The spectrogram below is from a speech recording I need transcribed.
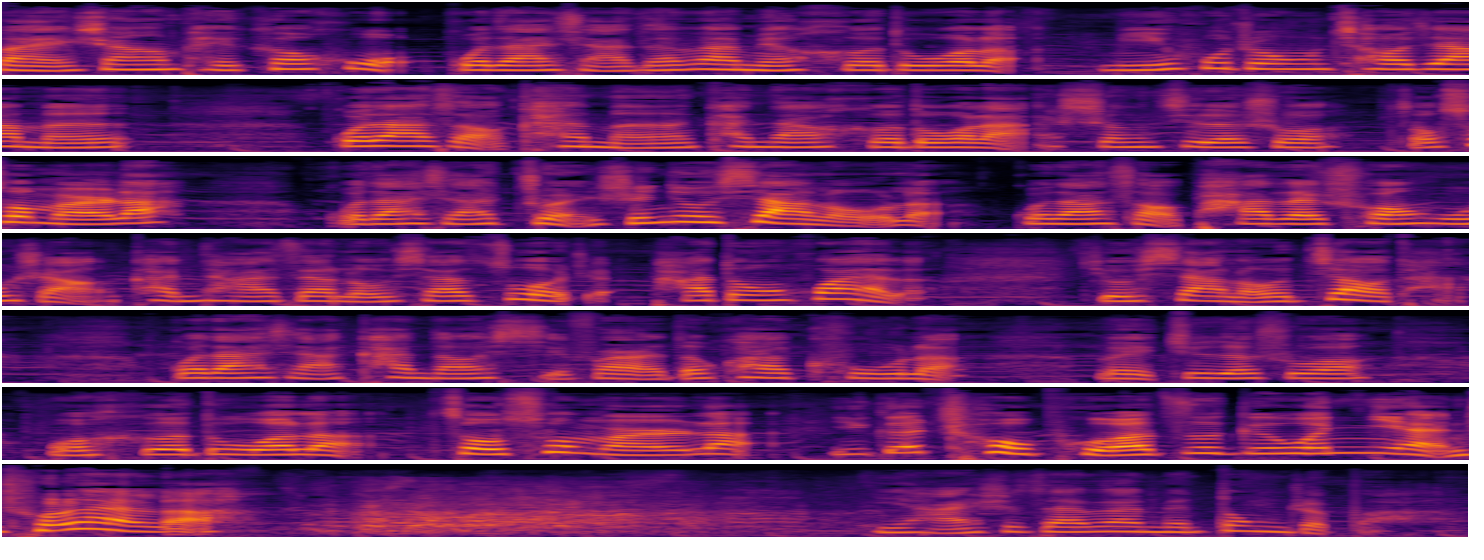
晚上陪客户，郭大侠在外面喝多了，迷糊中敲家门。郭大嫂开门看他喝多了，生气地说：“走错门了！”郭大侠转身就下楼了。郭大嫂趴在窗户上看他在楼下坐着，怕冻坏了就下楼叫他。郭大侠看到媳妇儿都快哭了，委屈地说：“我喝多了，走错门了，一个丑婆子给我撵出来了。”你还是在外面冻着吧。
